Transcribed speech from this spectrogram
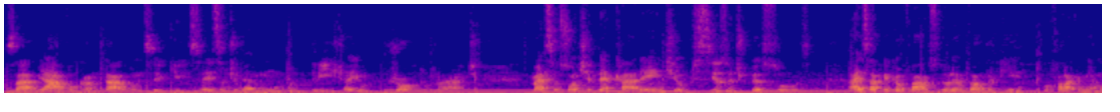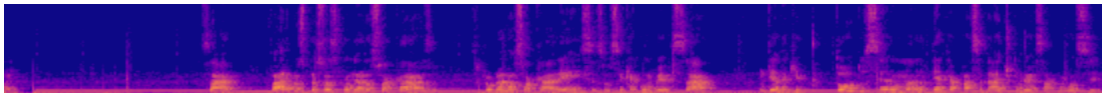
Sabe? Ah, vou cantar, vou não sei o que. Isso aí, se eu tiver muito triste, aí eu jogo tudo na arte. Mas se eu só tiver carente, eu preciso de pessoas. Aí sabe o que, que eu faço? Eu levanto aqui vou falar com a minha mãe. Sabe? Fale com as pessoas que estão dentro da sua casa. Se o problema é a sua carência, se você quer conversar, entenda que todo ser humano tem a capacidade de conversar com você.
